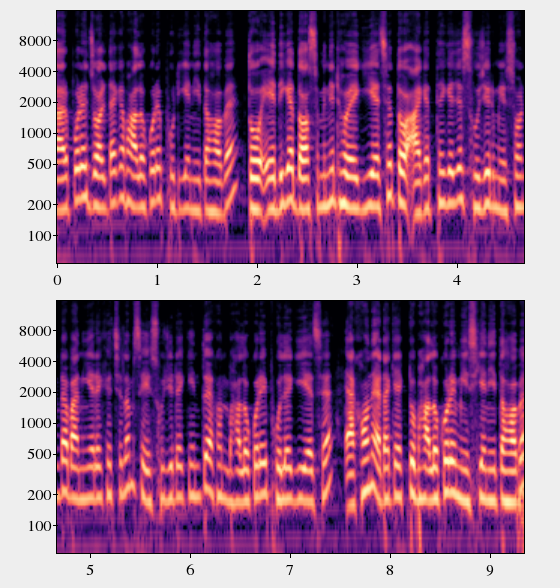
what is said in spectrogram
তারপরে জলটাকে ভালো করে ফুটিয়ে নিতে হবে। তো এদিকে দশ মিনিট হয়ে গিয়েছে, তো আগের থেকে যে সুজির মিশ্রণটা বানিয়ে রেখেছিলাম, সেই সুজিটা কিন্তু এখন ভালো করেই ফুলে গিয়েছে। এখন এটাকে একটু ভালো করে মিশিয়ে নিতে হবে,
